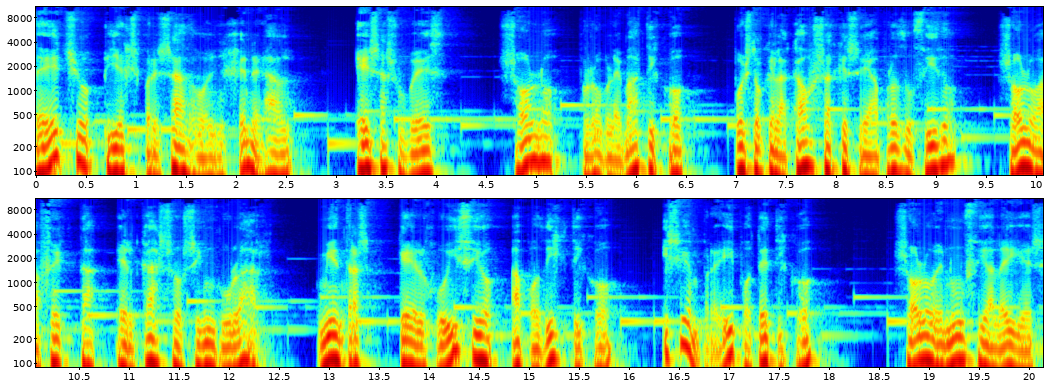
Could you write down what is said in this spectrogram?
de hecho y expresado en general, es a su vez sólo problemático, puesto que la causa que se ha producido sólo afecta el caso singular mientras que el juicio apodíctico, y siempre hipotético, sólo enuncia leyes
